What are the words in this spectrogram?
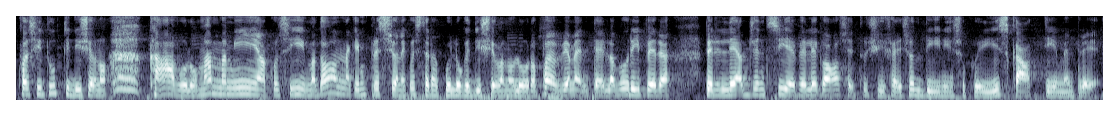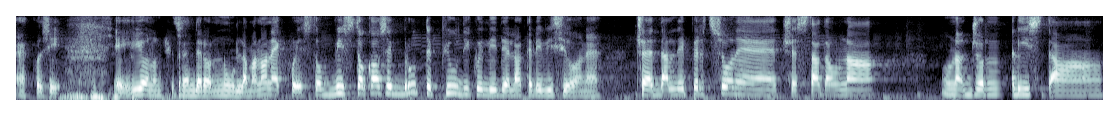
quasi tutti dicevano "Ah, cavolo, mamma mia, così, madonna, che impressione, questo era quello che dicevano loro. Poi ovviamente lavori per, per le agenzie, per le cose, tu ci fai i soldini su quegli scatti, mentre è così. E io non ci prenderò nulla, ma non è questo. Ho visto cose brutte più di quelli della televisione. Cioè, dalle persone c'è stata una, una giornalista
